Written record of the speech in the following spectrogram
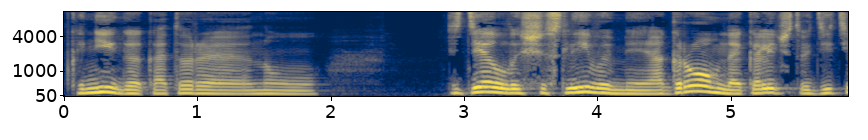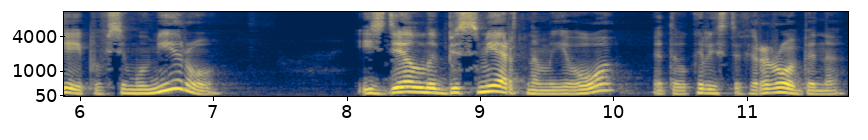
книга, которая, ну, сделала счастливыми огромное количество детей по всему миру и сделала бессмертным его, этого Кристофера Робина,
